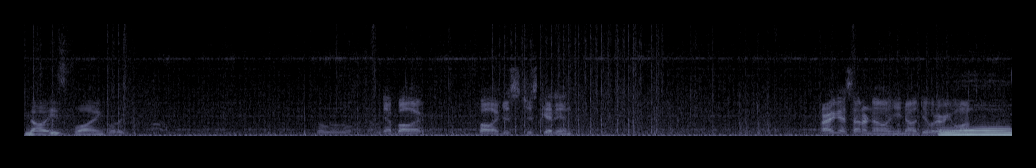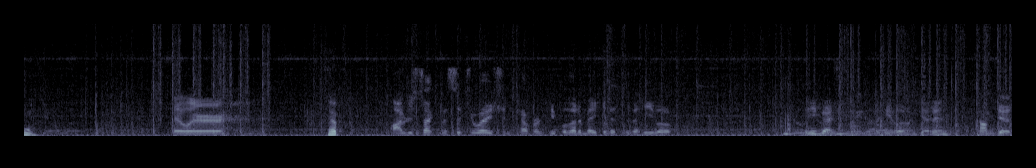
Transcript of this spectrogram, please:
No, he's flying. Yeah, baller, baller, just just get in. Or I guess I don't know. You know, do whatever you want. Ooh. Taylor. Yep. I'm just checking the situation, covering people that are making it to the helo. You guys shoot to the helo and get in. I'm good.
